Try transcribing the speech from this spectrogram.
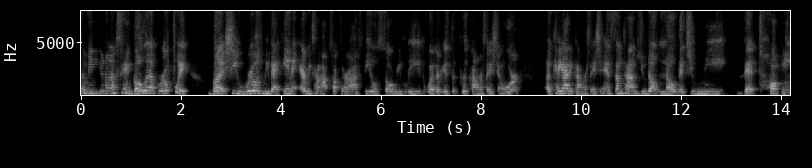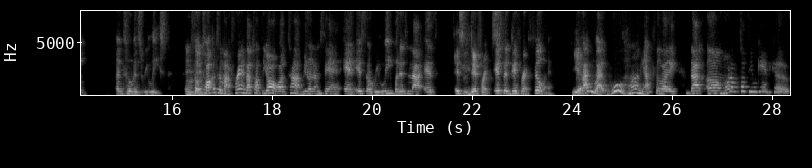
to me. You know what I'm saying? Go left real quick. But she reels me back in, and every time I talk to her, I feel so relieved. Whether it's a good conversation or a chaotic conversation, and sometimes you don't know that you need that talking until it's released. Mm-hmm. So talking to my friends, I talk to y'all all the time. You know what I'm saying? And it's a relief, but it's not as it's a difference. It's a different feeling. Yeah. Cause I be like, whoo, honey, I feel like that um when I'm gonna talk to you again because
